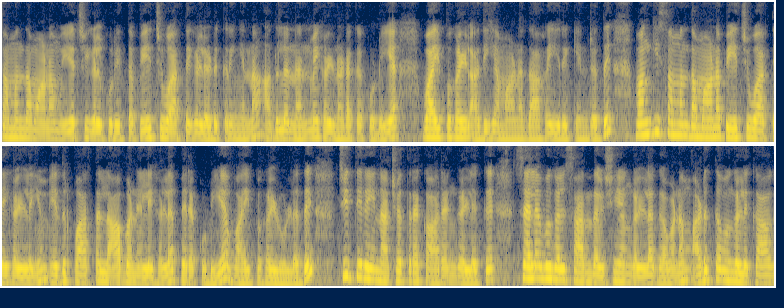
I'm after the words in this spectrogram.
சம்பந்தமான முயற்சிகள் குறித்த பேச்சுவார்த்தைகள் எடுக்கிறீங்கன்னா அதில் நன்மைகள் நடக்கக்கூடிய வாய்ப்புகள் அதிகமானதாக இருக்கின்றது. வங்கி சம்பந்தமான பேச்சுவார்த்தைகள்லையும் எதிர்பார்த்த லாப நிலைகளை பெறக்கூடிய வாய்ப்புகள் உள்ளது. சித்திரை நட்சத்திரக்காரங்களுக்கு செலவுகள் உறவுகள் சார்ந்த விஷயங்களில் கவனம் அடுத்தவங்களுக்காக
